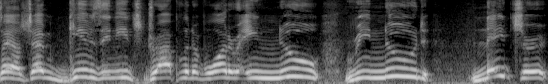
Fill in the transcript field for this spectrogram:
Hashem gives in each droplet of water a new, renewed nature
